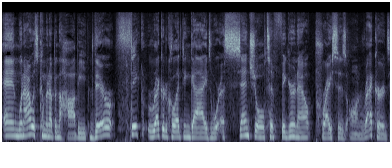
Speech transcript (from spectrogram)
and when I was coming up in the hobby, their thick record collecting guides were essential to figuring out prices on records.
